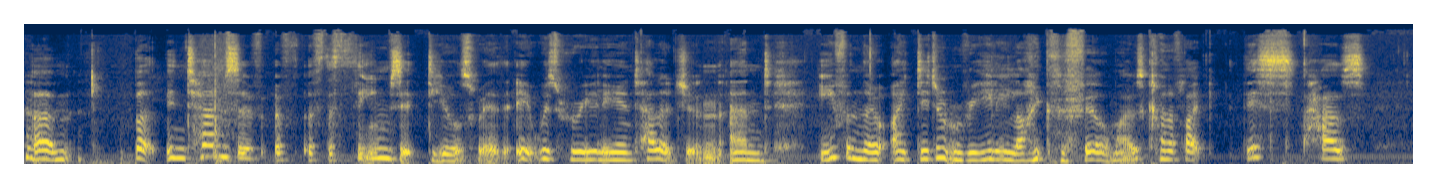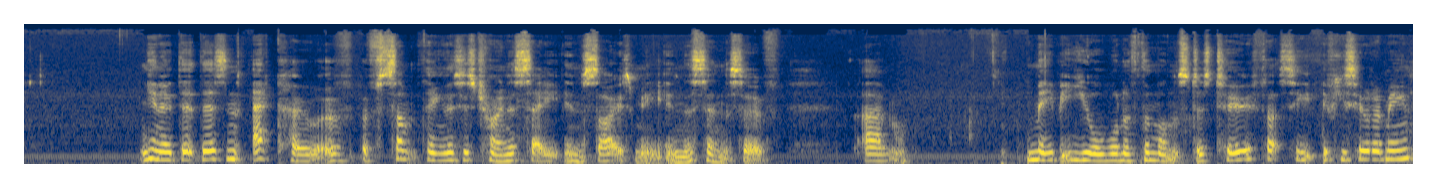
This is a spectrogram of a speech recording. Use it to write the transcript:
um, but in terms of, of, of, the themes it deals with, it was really intelligent. And even though I didn't really like the film, I was kind of like, this has, you know, th- there's an echo of, of something this is trying to say inside me in the sense of um, maybe you're one of the monsters too. If that's if you see what I mean.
